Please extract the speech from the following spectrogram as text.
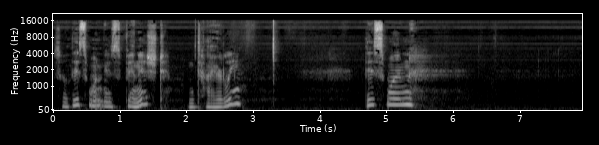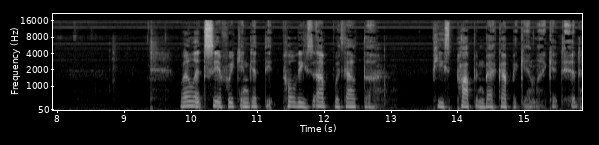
So this one is finished entirely. This one Well, let's see if we can get the pull these up without the piece popping back up again like it did.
